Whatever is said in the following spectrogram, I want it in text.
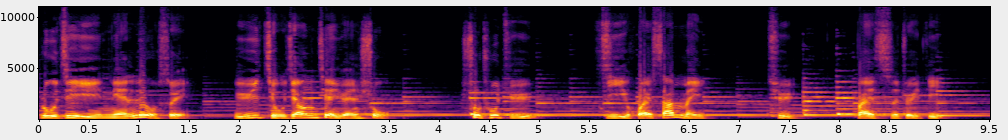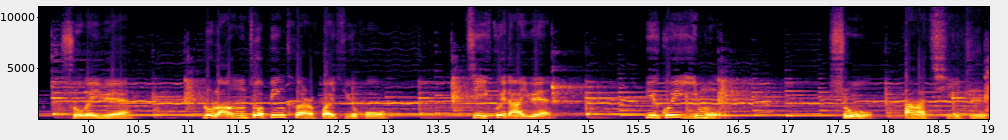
陆绩年六岁，于九江见袁术，术出局，即怀三枚，去拜辞坠地。术谓曰：“陆郎作宾客而怀橘乎？”即跪答曰：“欲归姨母。”术大奇之。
